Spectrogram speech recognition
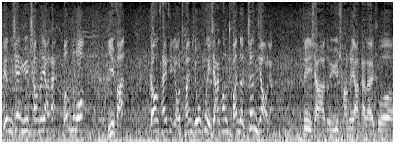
领先于长春亚泰，蒙特罗，一凡，刚才这脚传球，惠家康传的真漂亮，这一下对于长春亚泰来说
